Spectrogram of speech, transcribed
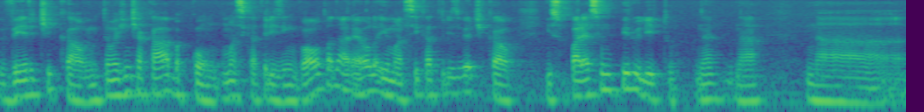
vertical. Então a gente acaba com uma cicatriz em volta da areola e uma cicatriz vertical. Isso parece um pirulito, né? Na, na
